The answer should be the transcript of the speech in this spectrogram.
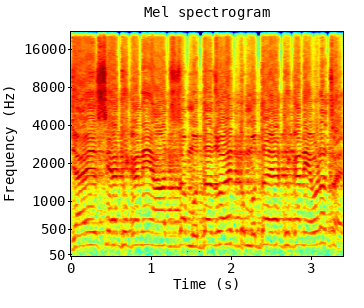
ज्यावेळेस या ठिकाणी आजचा मुद्दा जो आहे तो मुद्दा या ठिकाणी एवढाच आहे.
